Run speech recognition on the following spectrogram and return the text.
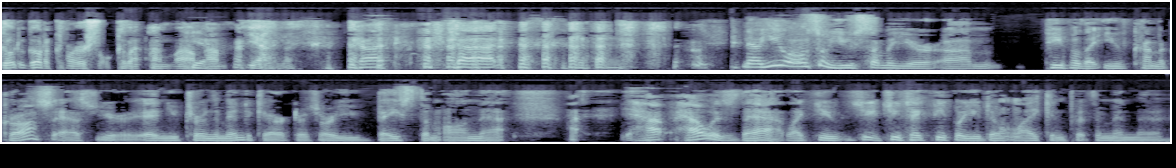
go to go to commercial because I'm, I'm, yeah, I'm, yeah. cut cut. now you also use some of your um, people that you've come across as your and you turn them into characters or you base them on that. How how is that? Like, do you, do you, do you take people you don't like and put them in the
